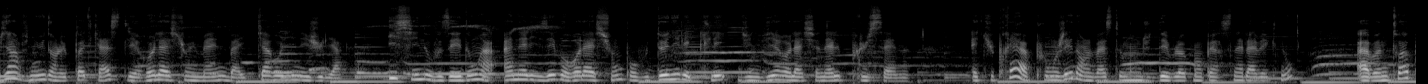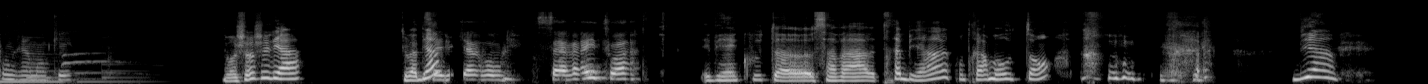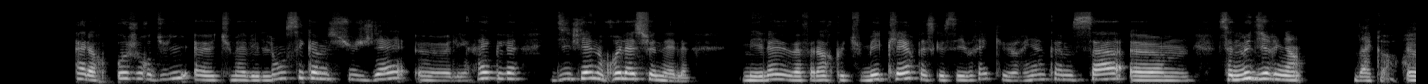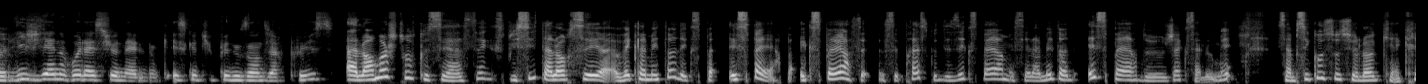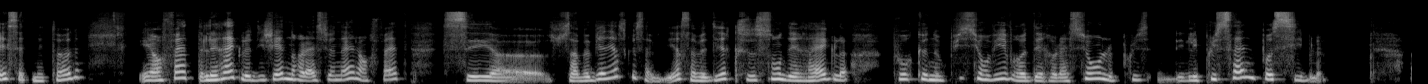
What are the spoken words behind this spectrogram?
Bienvenue dans le podcast Les relations humaines by Caroline et Julia. Ici, nous vous aidons à analyser vos relations pour vous donner les clés d'une vie relationnelle plus saine. Es-tu prêt à plonger dans le vaste monde du développement personnel avec nous? Abonne-toi pour ne rien manquer. Bonjour Julia. Tu vas bien? Salut Caro. Ça va et toi? Eh bien écoute, euh, ça va très bien, contrairement au temps. bien. Alors aujourd'hui, euh, tu m'avais lancé comme sujet euh, les règles d'hygiène relationnelle. Mais là, il va falloir que tu m'éclaires parce que c'est vrai que rien comme ça, euh, ça ne me dit rien, D'accord. euh, l'hygiène relationnelle. Donc, est-ce que tu peux nous en dire plus? Alors moi, je trouve que c'est assez explicite. Alors c'est avec la méthode expe- ESPER. Pas Expert, c'est presque des experts, mais c'est la méthode ESPER de Jacques Salomé. C'est un psychosociologue qui a créé cette méthode. Et en fait, les règles d'hygiène relationnelle, en fait, c'est, euh, ça veut bien dire ce que ça veut dire. Ça veut dire que ce sont des règles pour que nous puissions vivre des relations le plus, les plus saines possibles.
